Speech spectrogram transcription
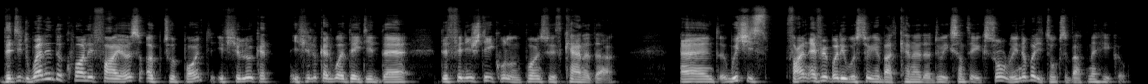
They did well in the qualifiers up to a point. If you look at if you look at what they did there, they finished equal on points with Canada, and which is fine. Everybody was talking about Canada doing something extraordinary. Nobody talks about Mexico.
